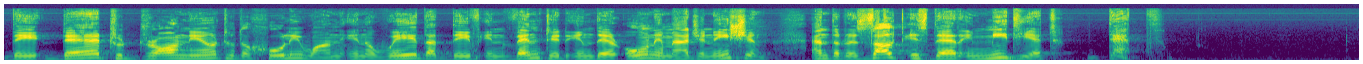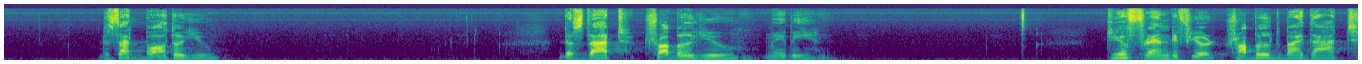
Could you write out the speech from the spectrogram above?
They dare to draw near to the Holy One in a way that they've invented in their own imagination. And the result is their immediate death. Does that bother you? Does that trouble you, maybe? Dear friend, if you're troubled by that,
